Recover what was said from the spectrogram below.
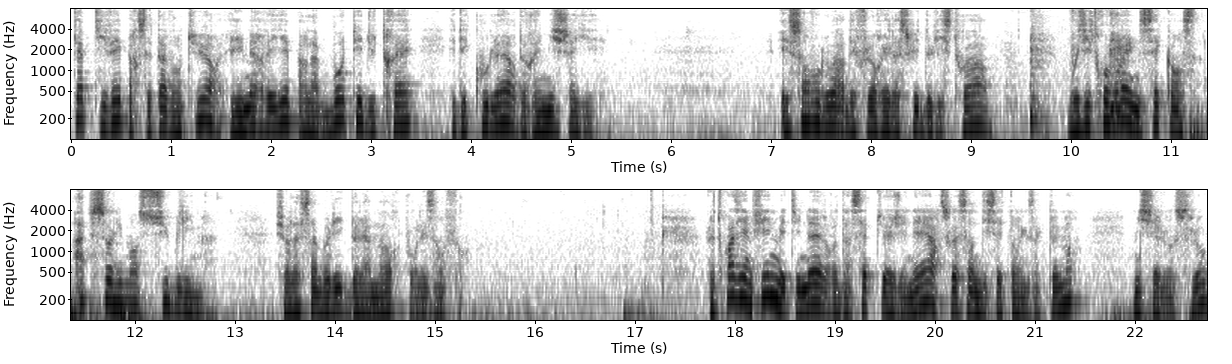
captivé par cette aventure et émerveillé par la beauté du trait et des couleurs de Rémi Chaillet. Et sans vouloir déflorer la suite de l'histoire, vous y trouverez une séquence absolument sublime sur la symbolique de la mort pour les enfants. Le troisième film est une œuvre d'un septuagénaire, 77 ans exactement, Michel Oslo,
